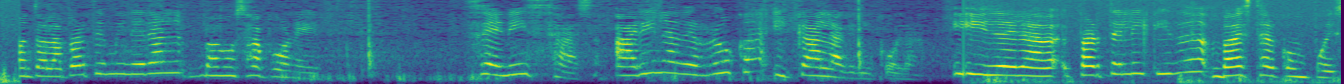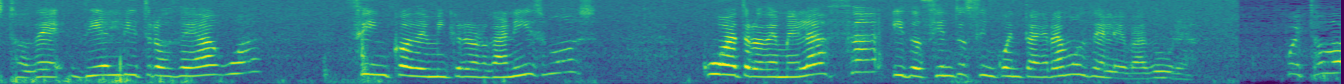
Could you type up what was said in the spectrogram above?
En cuanto a la parte mineral, vamos a poner cenizas, harina de roca y cal agrícola. Y de la parte líquida va a estar compuesto de 10 litros de agua, 5 de microorganismos, 4 de melaza y 250 gramos de levadura. Pues todos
